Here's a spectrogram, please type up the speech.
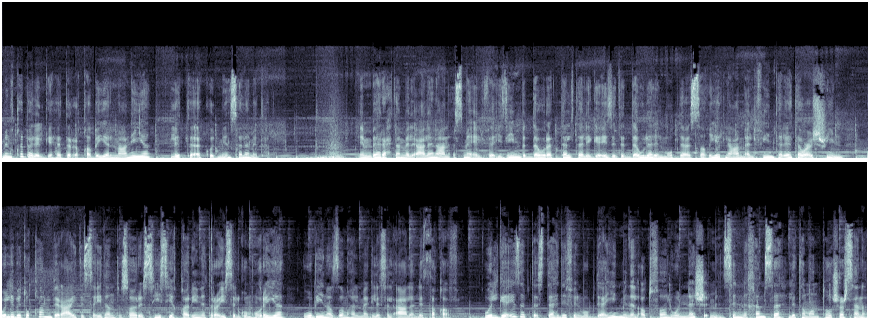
من قبل الجهات الرقابية المعنية للتأكد من سلامتها. امبارح تم الإعلان عن أسماء الفائزين بالدورة الثالثة لجائزة الدولة للمبدع الصغير لعام 2023 واللي بتقام برعاية السيدة انتصار السيسي قرينة رئيس الجمهورية وبينظمها المجلس الأعلى للثقافة. والجائزة بتستهدف المبدعين من الأطفال والنشء من سن 5 ل 18 سنة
